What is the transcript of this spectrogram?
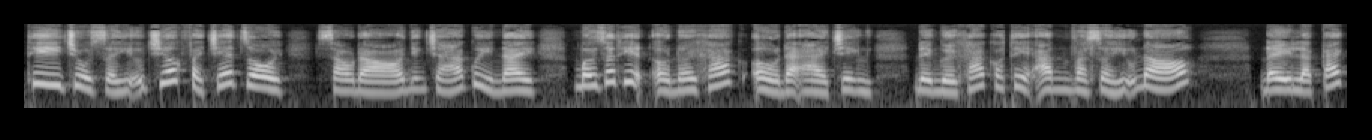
thì chủ sở hữu trước phải chết rồi, sau đó những trá quỷ này mới xuất hiện ở nơi khác ở đại hải trình để người khác có thể ăn và sở hữu nó. Đây là cách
